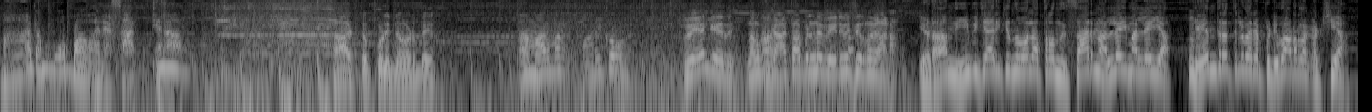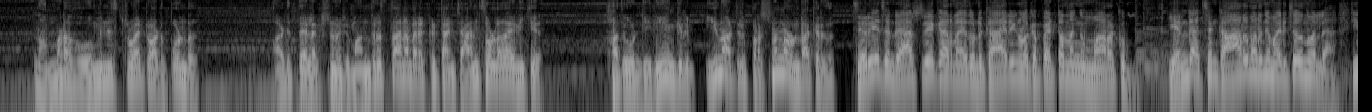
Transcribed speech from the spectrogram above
മാടം ബോംബാവാനാ സാധ്യത. കാട്ടുപുളി ನೋಡ್ಬೇಕು മാറിക്കോ. വേഗം കയറി നമുക്ക് എടാ നീ വിചാരിക്കുന്ന പോലെ അത്ര നിസ്സാരനല്ല ഈ മല്ലയ്യ. കേന്ദ്രത്തിൽ വരെ പിടിപാടുള്ള കക്ഷിയാ. നമ്മുടെ ഹോം മിനിസ്റ്ററുമായിട്ടും അടുപ്പുണ്ട്. അടുത്ത ഇലക്ഷൻ ഒരു മന്ത്രിസ്ഥാനം വരെ കിട്ടാൻ ചാൻസ് ഉള്ളതാ എനിക്ക്. അതുകൊണ്ട് ഇനിയെങ്കിലും ഈ നാട്ടിൽ പ്രശ്നങ്ങൾ ഉണ്ടാക്കരുത്. ചെറിയച്ഛൻ രാഷ്ട്രീയക്കാരനായതുകൊണ്ട് കാര്യങ്ങളൊക്കെ പെട്ടെന്നങ്ങ് മറക്കും. എന്റെ അച്ഛൻ കാറ് മറിഞ്ഞ് മരിച്ചതൊന്നുമല്ല ഈ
